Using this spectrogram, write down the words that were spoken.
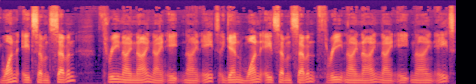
1 877 399 9898. Again, 1 877 399 9898.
